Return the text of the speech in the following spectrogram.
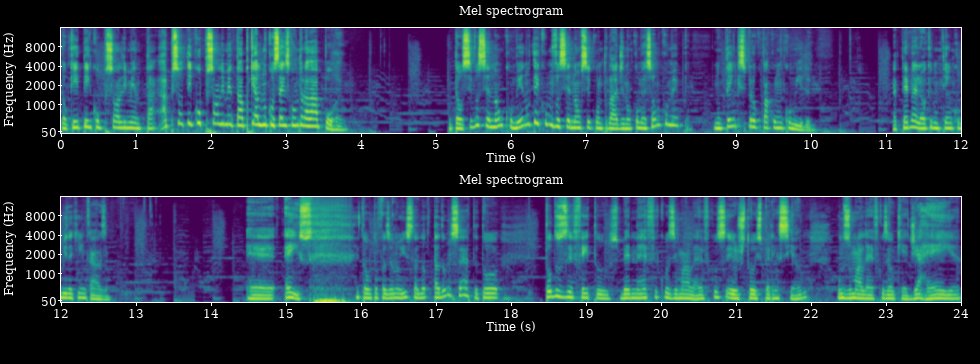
Então quem tem compulsão alimentar. A pessoa tem compulsão alimentar porque ela não consegue se controlar, porra. Então se você não comer, não tem como você não se controlar de não comer, é só não comer, pô. Não tem que se preocupar com comida. É até melhor que não tenha comida aqui em casa. É, é isso. Então tô fazendo isso, tá, tá dando certo. Eu tô todos os efeitos benéficos e maléficos eu estou experienciando. Um dos maléficos é o que? É diarreia,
